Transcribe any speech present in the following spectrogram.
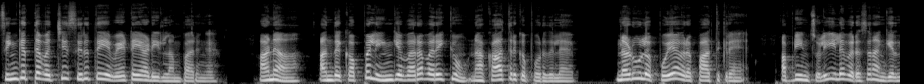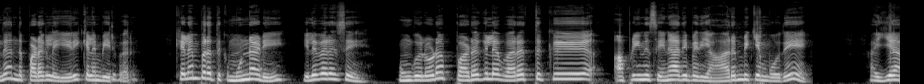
சிங்கத்தை வச்சு சிறுத்தையை வேட்டையாடிடலாம் பாருங்க. ஆனா அந்த கப்பல் இங்க வர வரைக்கும் நான் காத்திருக்க போறதில்ல. நடுவுல போய் அவரை பாத்துக்கிறேன் அப்படின்னு சொல்லி இளவரசர் அங்கிருந்து அந்த படகுல ஏறி கிளம்பிடுவார். கிளம்புறதுக்கு முன்னாடி இளவரசே உங்களோட படகுல வரத்துக்கு அப்படின்னு சேனாதிபதி ஆரம்பிக்கும் போதே ஐயா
